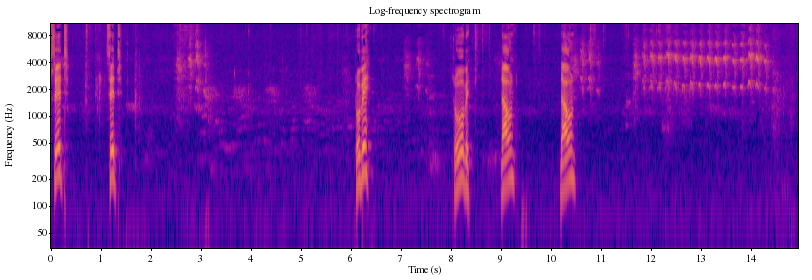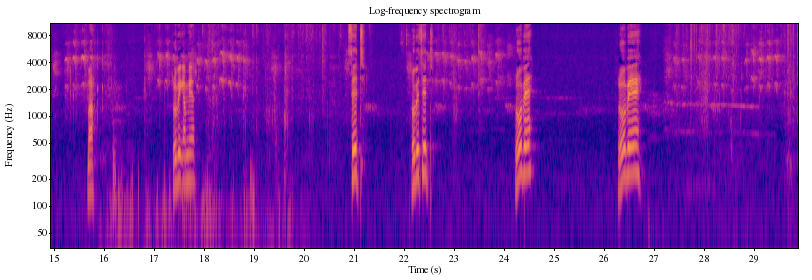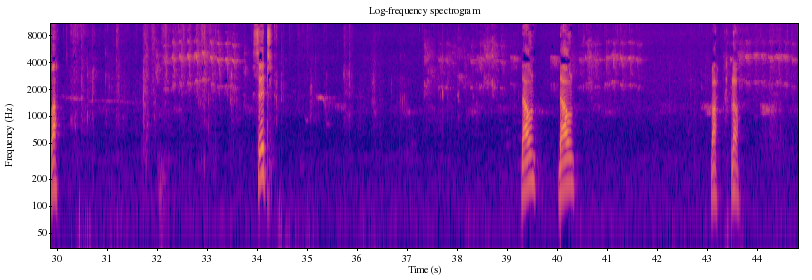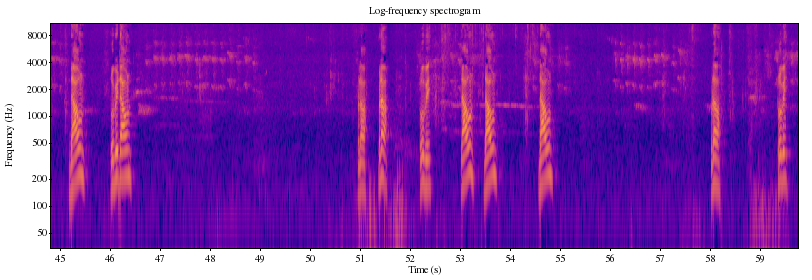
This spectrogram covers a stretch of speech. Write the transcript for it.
Sit. Sit. Ruby. Ruby. Down. Down. Va. Ruby, come here. Sit. Ruby, sit. Ruby. Ruby. Va. Sit. Down. Down. Va. Lơ. Down. Ruby down. Berapa? Berapa? Ruby. Down, down. Down. Berapa? Ruby.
